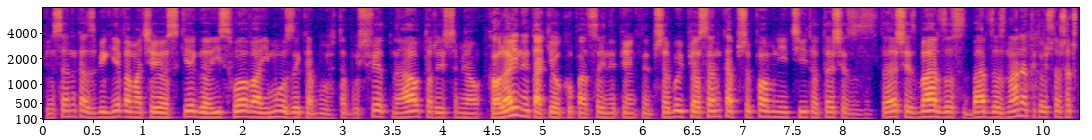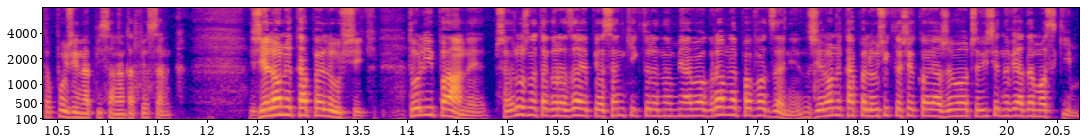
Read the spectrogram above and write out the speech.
Piosenka Zbigniewa Maciejowskiego i słowa, i muzyka, to był świetny autor. Jeszcze miał kolejny taki okupacyjny, piękny przebój. Piosenka, przypomni ci, to też jest, też jest bardzo, bardzo znane, tylko już troszeczkę później napisana ta piosenka. Zielony kapelusik, tulipany, przeróżne tego rodzaju piosenki, które no, miały ogromne powodzenie. Zielony kapelusik to się kojarzyło oczywiście, no wiadomo z kim.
